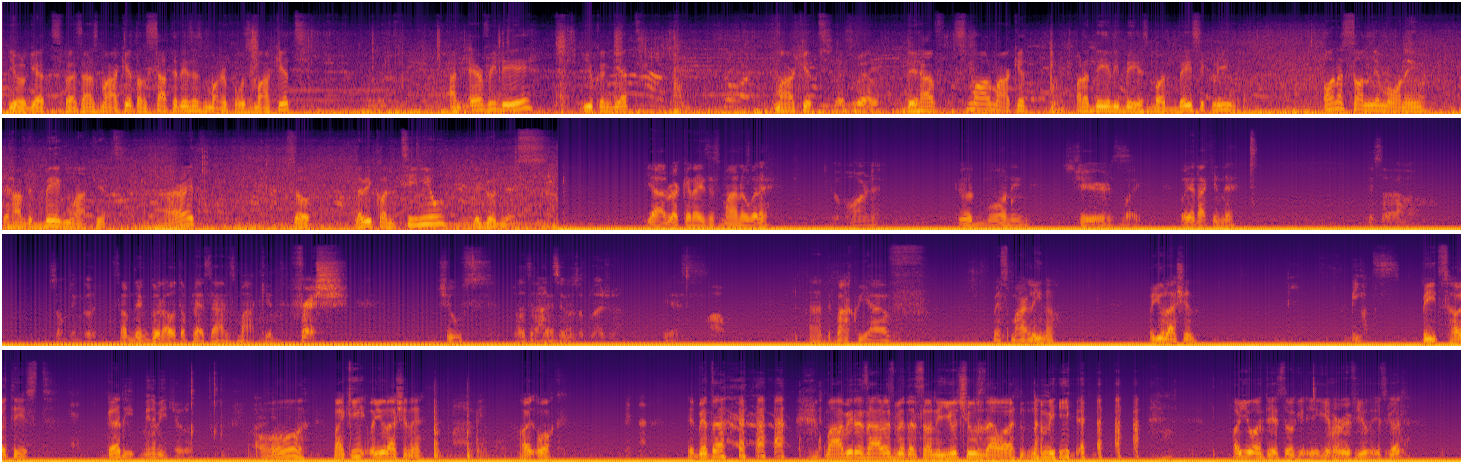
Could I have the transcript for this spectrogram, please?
you will get Plaisance Market. On Saturdays is Mon Repos Market. And every day, you can get market as well. They have small market on a daily basis, but basically on a Sunday morning they have the big market. All right. So let me continue the goodness. Y'all recognize this man over there? Good morning. Good morning. Cheers, boy. What you knocking there? This um something good. Something good out of Plaisance Market. Fresh juice. Out of Plaisance, it was a pleasure. Yes. Wow. And at the back we have Miss Marlena. Are you lashing? Beats. Beats, how it taste? Good. Beat, me no beat you though. Oh, Mikey, what you lashing there? Marvin. How it work? Better. It better? Marvin is always better, Sonny. You choose that one, not me. how you want this? So you give a review? It's good?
